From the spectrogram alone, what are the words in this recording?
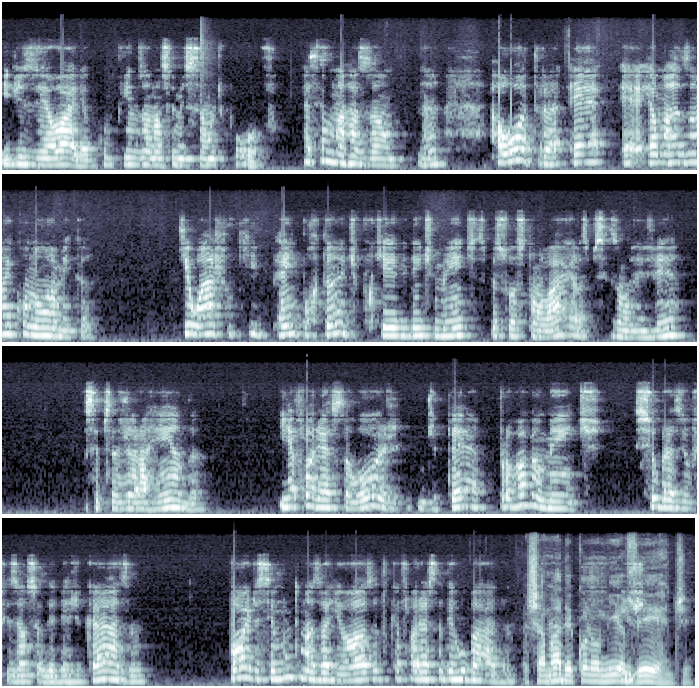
e dizer, olha, cumprimos a nossa missão de povo. Essa é uma razão, né? A outra é, é, é uma razão econômica que eu acho que é importante, porque evidentemente as pessoas estão lá, elas precisam viver, você precisa gerar renda. E a floresta hoje, de pé, provavelmente, se o Brasil fizer o seu dever de casa, pode ser muito mais valiosa do que a floresta derrubada. A chamada né? economia verde.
